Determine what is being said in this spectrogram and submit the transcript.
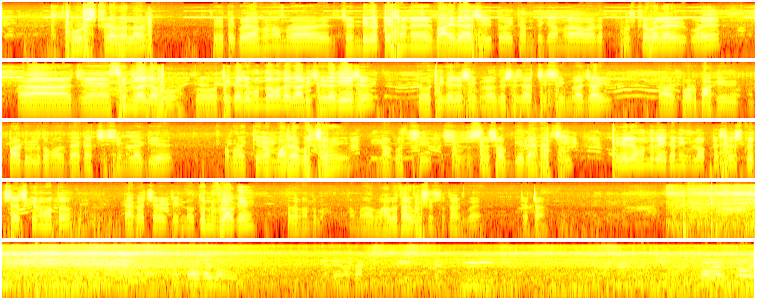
ফোর্স ট্রাভেলার তো এতে করে এখন আমরা চণ্ডীগড় স্টেশনের বাইরে আছি। তো এখান থেকে আমরা আবার ফোর্স ট্রাভেলার করে সিমলা যাব। তো ঠিক আছে বন্ধু, আমাদের গাড়ি ছেড়ে দিয়েছে। তো ঠিক আছে সিমলা উদ্দেশ্যে যাচ্ছি, সিমলা যাই। তারপর বাকি পার্টগুলো তোমাদের দেখাচ্ছি, সিমলা গিয়ে আপনারা কিরম মজা করছি আমি, না করছি সেসব গিয়ে দেখাচ্ছি। ঠিক আছে বন্ধুরা, এখানেই ব্লগটা শেষ করছি আজকের মতো। দেখা হচ্ছে একটি নতুন ব্লগে ততক্ষণ তোমরা তোমরা ভালো থাকবে, সুস্থ থাকবে। টাটা। 方便你挑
